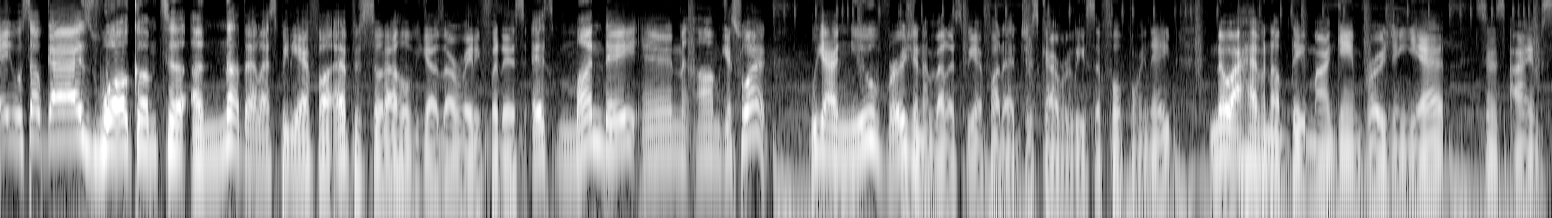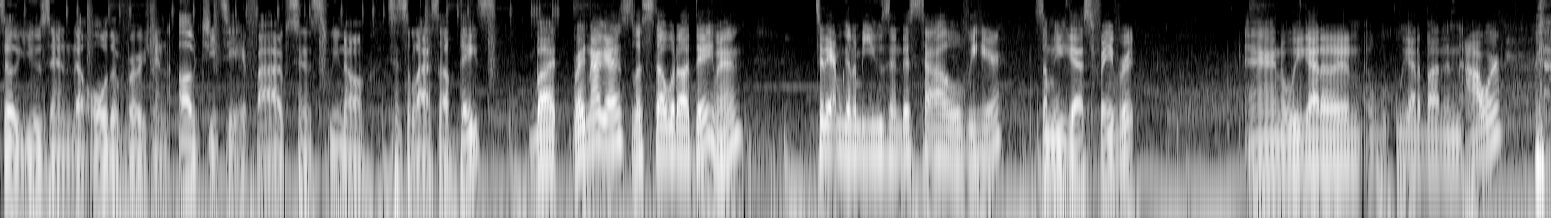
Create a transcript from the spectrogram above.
Hey, what's up, guys? Welcome to another LSPDFR episode. I hope you guys are ready for this. It's Monday, and um, guess what? We got a new version of LSPDFR that just got released at 4.8. No, I haven't updated my game version yet since I am still using the older version of GTA 5 since, you know, since the last updates. But right now, guys, let's start with our day, man. Today, I'm going to be using this tile over here. Some of you guys' favorite and we got a we got about an hour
